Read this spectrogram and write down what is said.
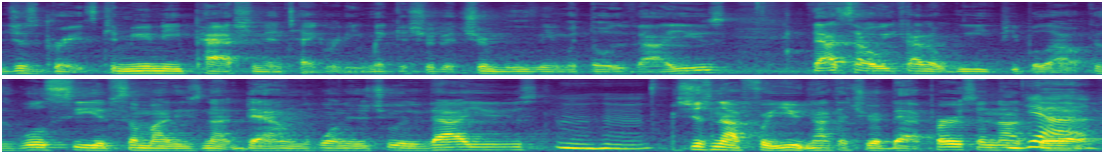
just great it's community, passion, integrity, making sure that you're moving with those values. That's how we kind of weed people out because we'll see if somebody's not down with one or two of the values. It's just not for you. Not that you're a bad person, not Yeah. that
